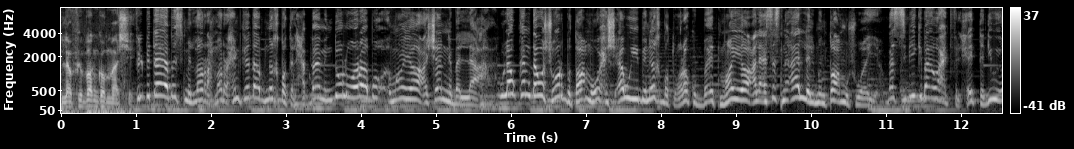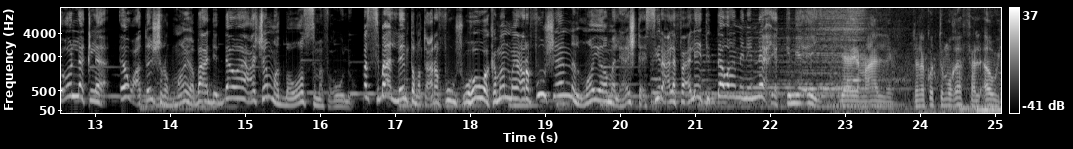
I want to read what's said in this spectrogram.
لو في بانجو ماشي. في البداية بسم الله الرحمن الرحيم كده بنخبط الحباية من دول وراه بق مية عشان نبلعها. ولو كان دواء شرب طعمه وحش قوي بنخبط وراه كوباية مية على أساس نقلل من طعمه شوية. بس بيجي بقى واحد في الحتة دي ويقول لك لا اوعى تشرب مية بعد الدواء عشان ما تبوظش مفعوله. بس بقى اللي انت ما تعرفوش وهو كمان ما يعرفوش إن المية ملهاش تأثير على فعالية الدواء من الناحية الكيميائية. يا يا معلم. ده أنا كنت مغفل قوي.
